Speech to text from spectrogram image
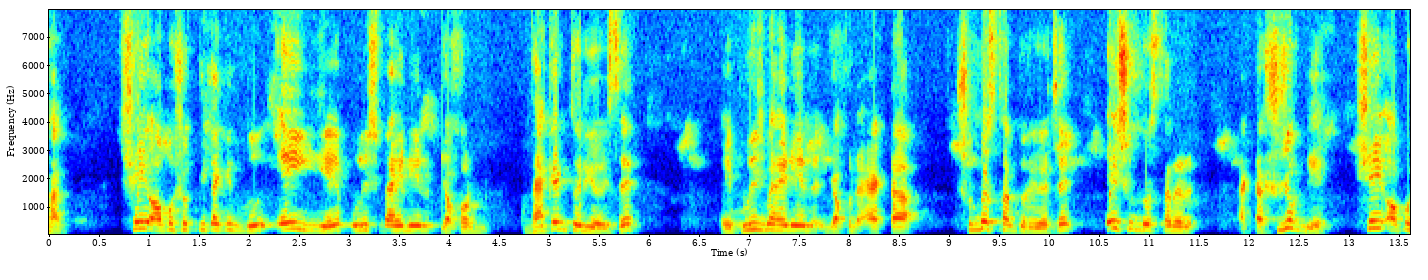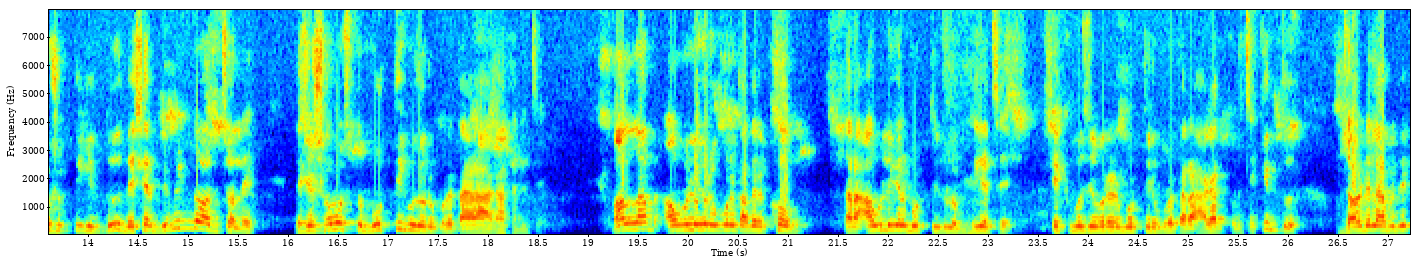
থাক সেই অপশক্তিটা কিন্তু এই যে পুলিশ বাহিনীর যখন ভ্যাকেন্ট তৈরি হয়েছে, এই পুলিশ বাহিনীর যখন একটা শূন্যস্থান তৈরি হয়েছে, এই শূন্যস্থানের একটা সুযোগ নিয়ে সেই অপশক্তি কিন্তু দেশের বিভিন্ন অঞ্চলে, দেশের সমস্ত মূর্তিগুলোর উপরে তারা আঘাত এনেছে। মানলাম আওয়ামী লীগের উপরে তাদের ক্ষোভ, তারা আওয়ামী লীগের মূর্তিগুলো ভেঙেছে, শেখ মুজিবুরের মূর্তির উপরে তারা আঘাত করেছে। কিন্তু জয়নুল আবেদিন,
